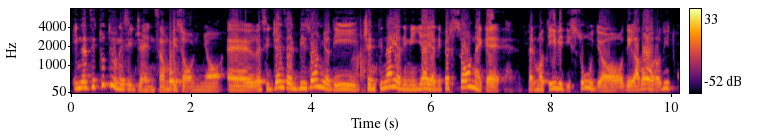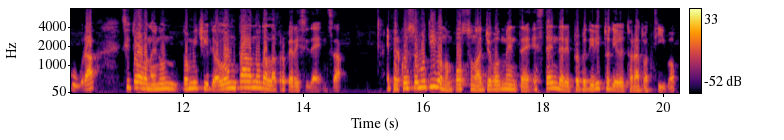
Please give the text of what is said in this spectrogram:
innanzitutto è un'esigenza, un bisogno. Eh, l'esigenza è il bisogno di centinaia di migliaia di persone che per motivi di studio, di lavoro, di cura si trovano in un domicilio lontano dalla propria residenza e per questo motivo non possono agevolmente estendere il proprio diritto di elettorato attivo.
